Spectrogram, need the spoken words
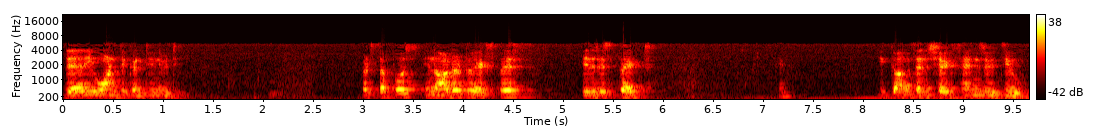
there you want the continuity. But suppose in order to express his respect, okay, he comes and shakes hands with you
